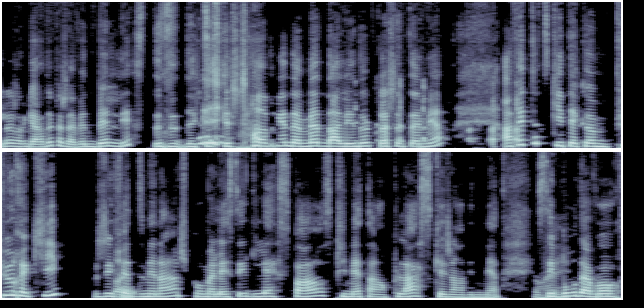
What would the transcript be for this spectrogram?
Là, je regardais parce que j'avais une belle liste de, de ce que je suis en train de mettre dans les deux prochaines semaines. En fait, tout ce qui était comme plus requis, j'ai Ouais. fait du ménage pour me laisser de l'espace puis mettre en place ce que j'ai envie de mettre. C'est beau d'avoir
